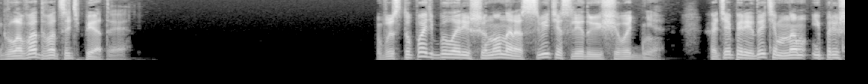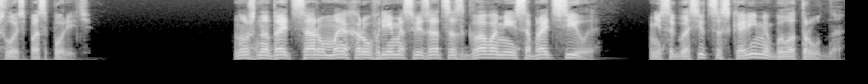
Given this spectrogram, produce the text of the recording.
Глава 25 Выступать было решено на рассвете следующего дня, хотя перед этим нам и пришлось поспорить. «Нужно дать Сару Мехару время связаться с главами и собрать силы». Не согласиться с Кариме было трудно.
